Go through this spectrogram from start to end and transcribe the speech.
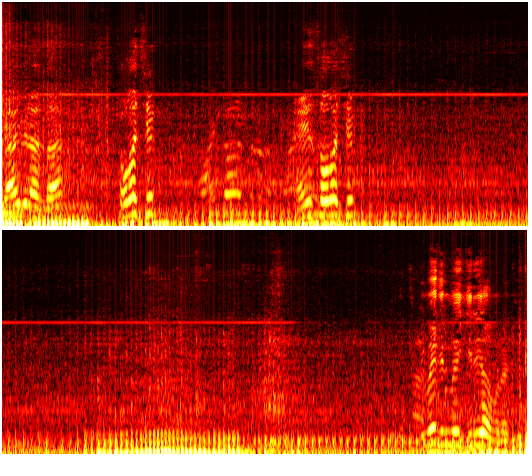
Gel biraz daha. Sola çık. En sola çık. Dime dime giriyor bırakın.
